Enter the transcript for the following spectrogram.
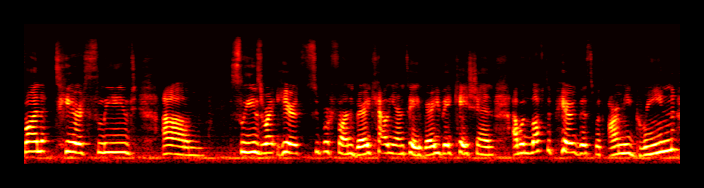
fun tier sleeved um, sleeves right here. Super fun very caliente very vacation. I would love to pair this with army green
